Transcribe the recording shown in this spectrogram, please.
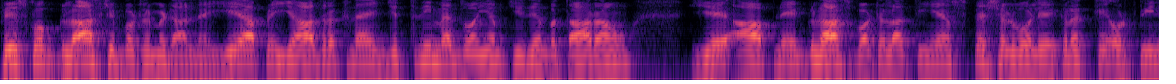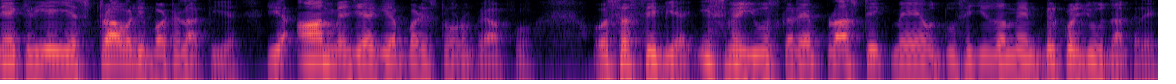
फिर इसको ग्लास की बोतल में डालना है। ये आपने याद रखना है, जितनी मैं दवाइयाँ चीज़ें बता रहा हूँ, ये आपने ग्लास बॉटल आती हैं स्पेशल वो लेकर रखें और पीने के लिए ये स्ट्रा वाली बॉटल आती है। ये आम मिल जाएगी अब बड़े स्टोरों पे आपको। और सस्ती भी है। इसमें यूज़ करें प्लास्टिक में और दूसरी चीज़ों में बिल्कुल यूज़ ना करें।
